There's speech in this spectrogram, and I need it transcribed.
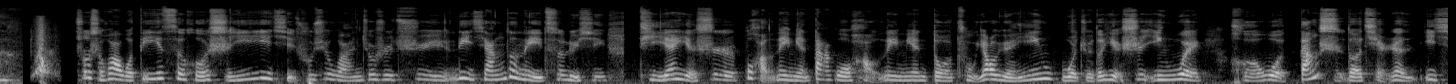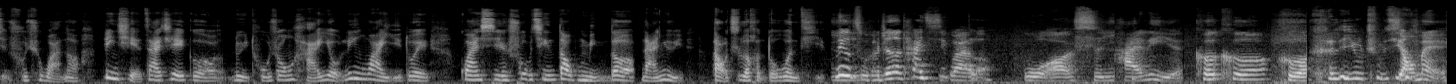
说实话，我第一次和十一一起出去玩，就是去丽江的那一次旅行，体验也是不好的那一面大过好的那一面的主要原因，我觉得也是因为和我当时的前任一起出去玩了，并且在这个旅途中还有另外一对关系说不清道不明的男女，导致了很多问题。那个组合真的太奇怪了。我十一、海里、科科和 海里又出现小美。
